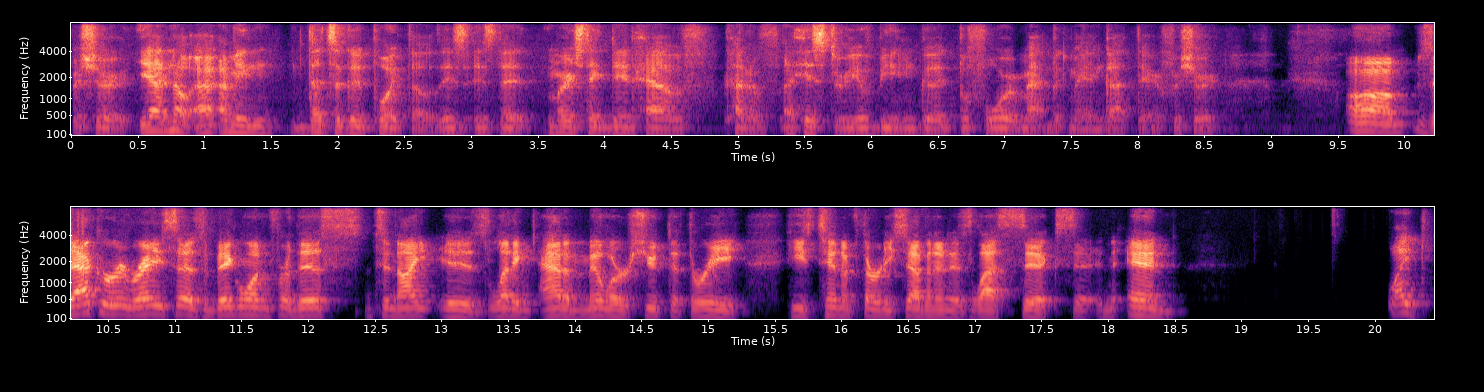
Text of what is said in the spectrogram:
For sure. Yeah, no, I, I, mean, that's a good point, though, is, is that Murray State did have kind of a history of being good before Matt McMahon got there, for sure. Um, Zachary Ray says a big one for this tonight is letting Adam Miller shoot the three. He's 10 of 37 in his last six. And, and like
